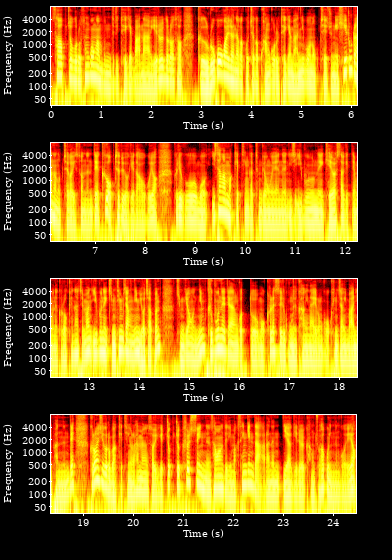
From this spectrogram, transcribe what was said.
사업적으로 성공한 분들이 되게 많아요. 예를 들어서 그 로고 관련해 갖고 제가 광고 를 되게 많이 본 업체 중에 히루라는 업체가 있었는데 그 업체도 여기에 나오고요. 그리고 뭐 이상한 마케팅 같은 경우에는 이제 이분의 계열사기 때문에 그렇긴 하지만 이분의 김 팀장님 여자분 김경은님 그분에 대한 것도 뭐 클래스 101 강의나 이런 거 굉장히 많이 봤는데 그런 식으로 마케팅을 하면서 이게 쭉쭉 클 수 있는 상황들이 막 생긴다라는 이야기를 강조하고 있는 거예요.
